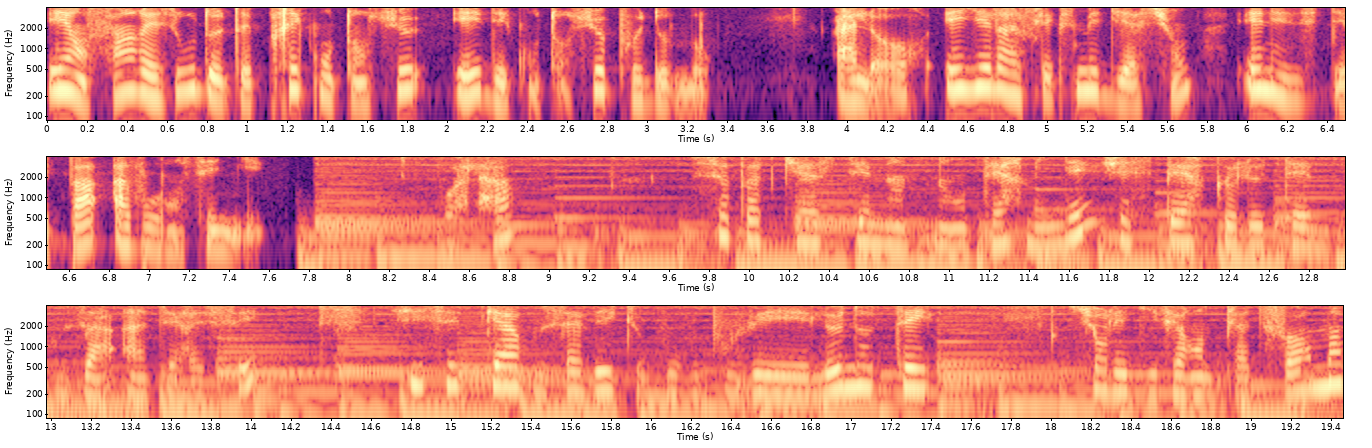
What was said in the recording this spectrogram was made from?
et enfin résoudre des précontentieux et des contentieux prud'homaux. Alors, ayez le réflexe médiation et n'hésitez pas à vous renseigner. Voilà, ce podcast est maintenant terminé. J'espère que le thème vous a intéressé. Si c'est le cas, vous savez que vous, pouvez le noter sur les différentes plateformes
